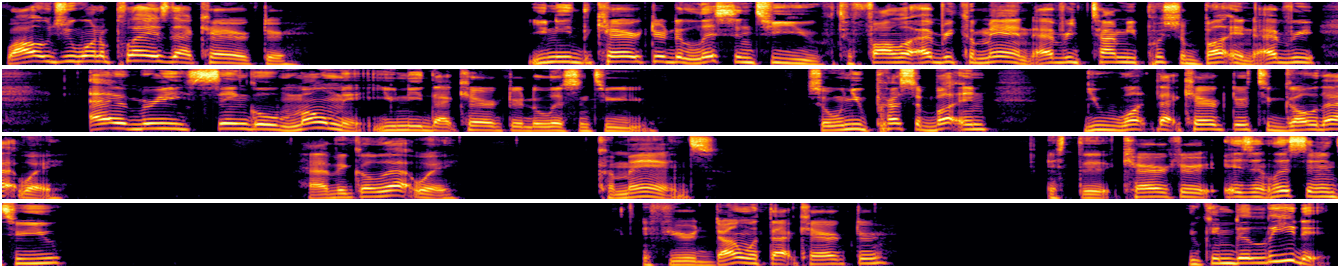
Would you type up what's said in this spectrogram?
why would you want to play as that character? You need the character to listen to you, to follow every command, every time you push a button, every every single moment you need that character to listen to you. So when you press a button, you want that character to go that way. Have it go that way. Commands. If the character isn't listening to you, if you're done with that character, you can delete it.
